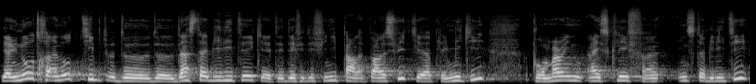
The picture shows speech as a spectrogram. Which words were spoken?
Il y a un autre type d'instabilité qui a été défini par, la suite, qui est appelé Mickey, pour Marine Ice Cliff Instability,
